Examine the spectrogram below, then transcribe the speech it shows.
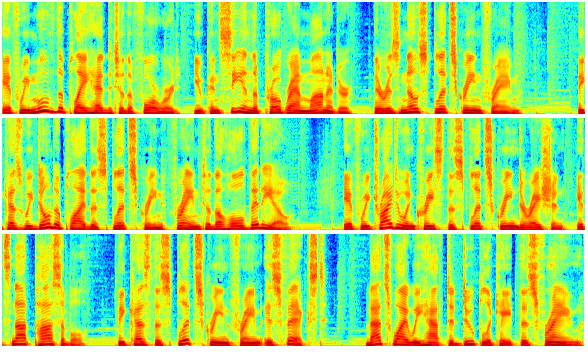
If we move the playhead to the forward, you can see in the program monitor, there is no split screen frame. Because we don't apply the split screen frame to the whole video. If we try to increase the split screen duration, it's not possible, because the split screen frame is fixed. That's why we have to duplicate this frame.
